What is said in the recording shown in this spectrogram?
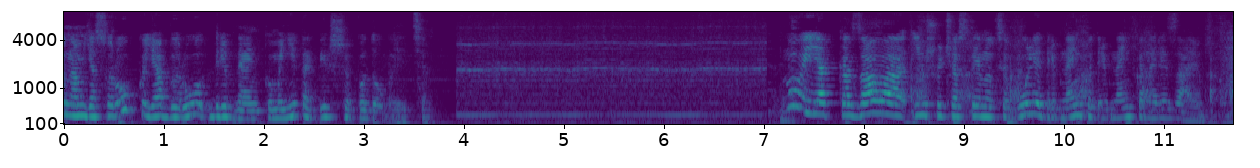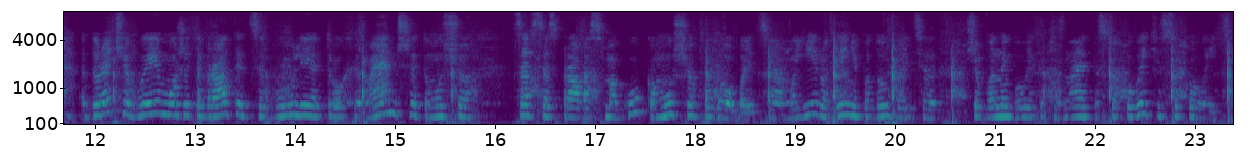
Сітку на м'ясорубку я беру дрібненько, мені так більше подобається. Ну і як казала, іншу частину цибулі дрібненько-дрібненько нарізаю. До речі, ви можете брати цибулі трохи менше, тому що це все справа смаку, кому що подобається. Моїй родині подобається, щоб вони були такі, знаєте, соковиті-соковиті.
